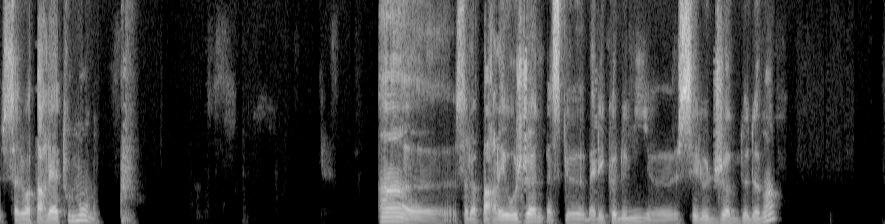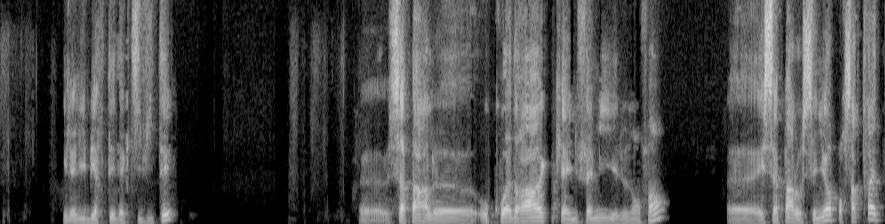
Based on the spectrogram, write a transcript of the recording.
ça doit parler à tout le monde. Un, euh, ça doit parler aux jeunes parce que bah, l'économie, euh, c'est le job de demain et la liberté d'activité. Ça parle au quadra qui a une famille et deux enfants, et ça parle aux seniors pour sa retraite,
